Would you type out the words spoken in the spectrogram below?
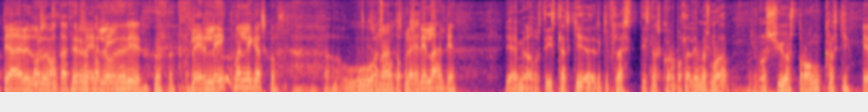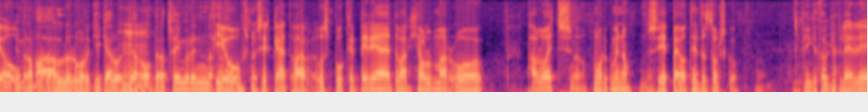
NBA eru þú Orðið veist, vantaði fyrir fleiri, sem það leik, þrýr fleiri leikmenn líka sko. Ú, er skota og sem breyt spila held ég. Já, ég meina, þú veist, íslenski er ekki flest íslensk körubóltalið með svona, svona sjö strong kannski. Jó. Ég meina, Valur voru ekki gerð, voru ekki að rótera tveimur inn alltaf. Jú, svona cirka, þetta var, þú veist, Búker byrjaði, þetta var Hjálmar og Pavlovic Já. sem voru komið inn á, svipaði á tindastól sko. Fengið þó ekki fleiri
